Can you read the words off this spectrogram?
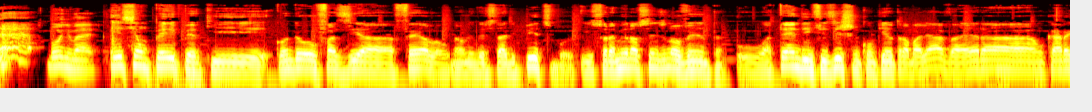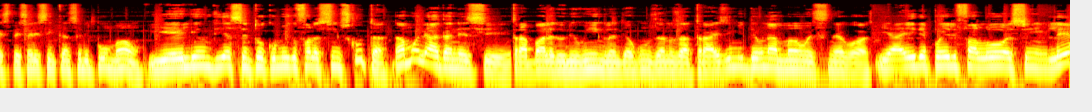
É Bom demais. Esse é um paper que, quando eu fazia fellow na Universidade de Pittsburgh, isso era 1990, o attending physician com quem eu trabalhava era um cara especialista em câncer de pulmão. E ele um dia sentou comigo e falou assim: escuta, dá uma olhada nesse trabalho do New England de alguns anos atrás e me deu na mão esse negócio. E aí depois ele falou assim: lê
